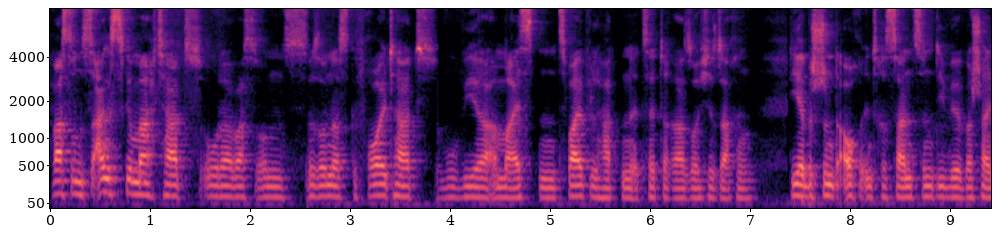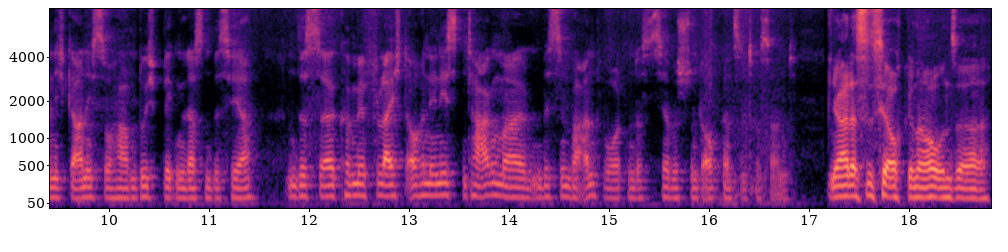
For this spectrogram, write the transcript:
was uns Angst gemacht hat oder was uns besonders gefreut hat, wo wir am meisten Zweifel hatten, etc. Solche Sachen die ja bestimmt auch interessant sind, die wir wahrscheinlich gar nicht so haben durchblicken lassen bisher. Und das äh, können wir vielleicht auch in den nächsten Tagen mal ein bisschen beantworten. Das ist ja bestimmt auch ganz interessant. Ja, das ist ja auch genau unser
